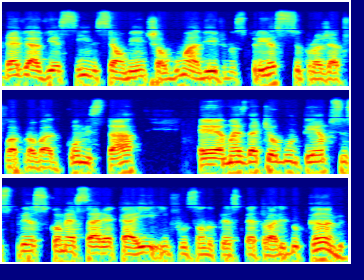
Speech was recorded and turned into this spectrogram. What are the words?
deve haver, sim, inicialmente, algum alívio nos preços, se o projeto for aprovado como está, é, mas daqui a algum tempo, se os preços começarem a cair em função do preço do petróleo e do câmbio,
